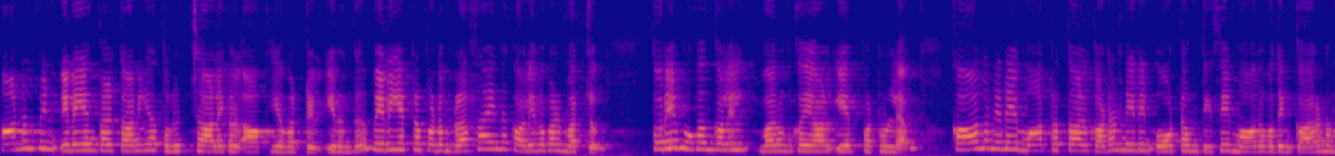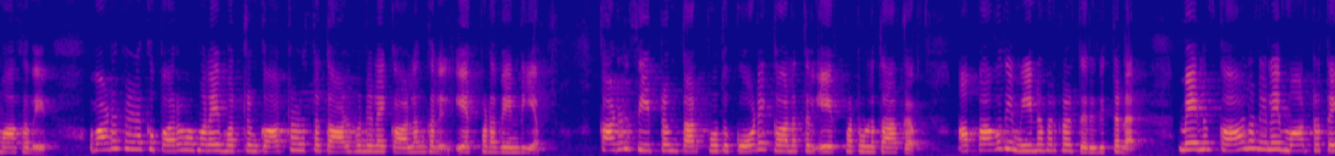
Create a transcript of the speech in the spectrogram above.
அனல் மின் நிலையங்கள் தனியார் தொழிற்சாலைகள் ஆகியவற்றில் இருந்து வெளியேற்றப்படும் ரசாயன கழிவுகள் மற்றும் துறைமுகங்களில் வருகையால் ஏற்பட்டுள்ள காலநிலை மாற்றத்தால் கடல் நீரின் ஓட்டம் திசை மாறுவதின் காரணமாகவே வடகிழக்கு பருவமழை மற்றும் காற்றழுத்த தாழ்வு நிலை காலங்களில் ஏற்பட வேண்டிய கடல் சீற்றம் தற்போது கோடை காலத்தில் ஏற்பட்டுள்ளதாக அப்பகுதி மீனவர்கள் தெரிவித்தனர். மேலும் காலநிலை மாற்றத்தை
